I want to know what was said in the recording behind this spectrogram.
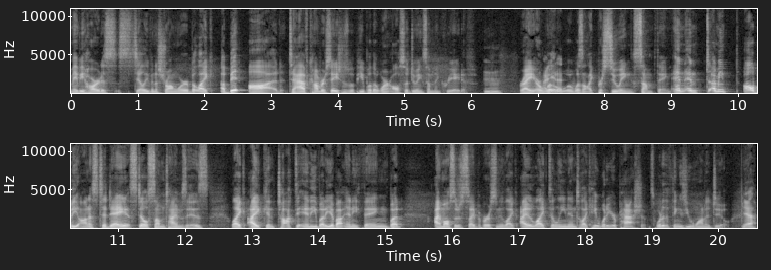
maybe hard is still even a strong word but like a bit odd to have conversations with people that weren't also doing something creative right? Or Mm-hmm. get it. w- wasn't like pursuing something. And and i mean i'll be honest today it still sometimes is. Like i can talk to anybody about anything but i'm also just the type of person who like i like to lean into like hey what are your passions what are the things you want to do Yeah.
